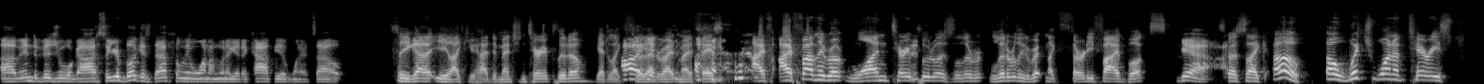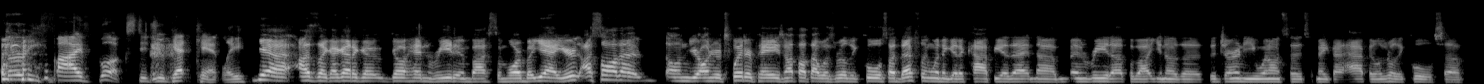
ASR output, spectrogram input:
um, individual guys. So your book is definitely one I'm going to get a copy of when it's out. So you got it. You like you had to mention Terry Pluto. You had to like oh, throw yeah. that right in my face. I I finally wrote one. Terry Pluto has literally written like 35 books. Yeah. So it's like, oh, oh, which one of Terry's 35 books did you get, Cantley? Yeah, I was like, I gotta go go ahead and read it and buy some more. But yeah, you're I saw that on your on your Twitter page, and I thought that was really cool. So I definitely want to get a copy of that and um, and read up about you know the the journey you went on to to make that happen. It was really cool. So.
